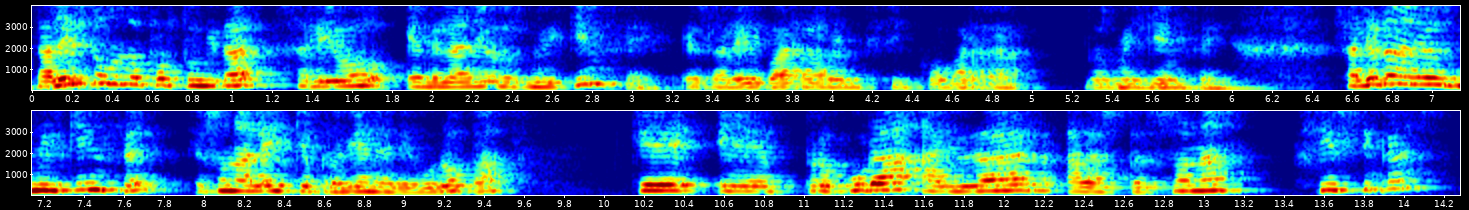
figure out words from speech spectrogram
La ley de segunda oportunidad salió en el año 2015, es la ley barra 25 barra 2015. Salió en el año 2015, es una ley que proviene de Europa que eh, procura ayudar a las personas físicas,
